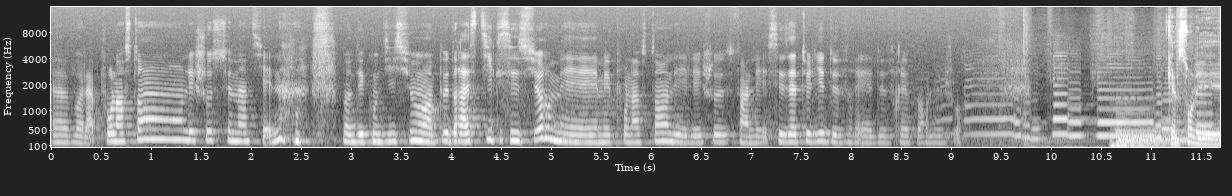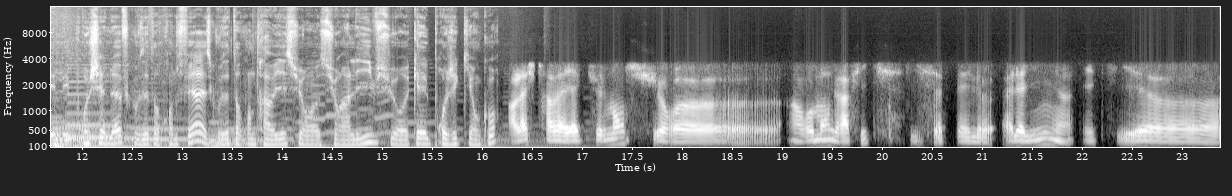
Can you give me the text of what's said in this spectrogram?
Euh, voilà, pour l'instant, les choses se maintiennent dans des conditions un peu drastiques, c'est sûr, mais, mais pour l'instant, les, choses, enfin, ces ateliers devraient, devraient voir le jour. Quelles sont les, prochaines œuvres que vous êtes en train de faire? Est-ce que vous êtes en train de travailler sur, sur un livre Sur quel est le projet qui est en cours? Alors là, je travaille actuellement sur euh, un roman graphique qui s'appelle À la ligne et qui est euh,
